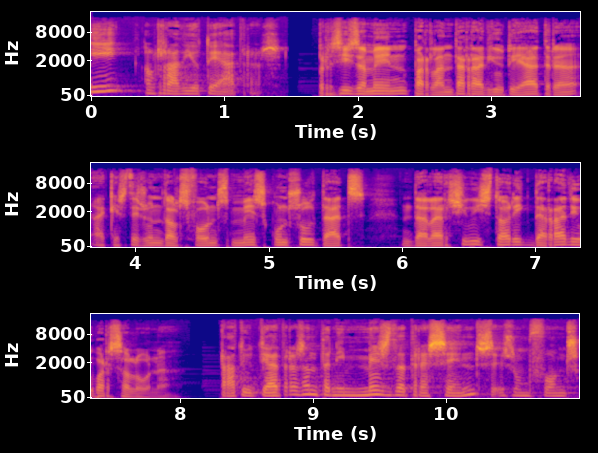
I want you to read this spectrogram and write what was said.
i els radioteatres. Precisament, parlant de radioteatre, aquest és un dels fons més consultats de l'Arxiu Històric de Ràdio Barcelona. Radioteatres en tenim més de 300, és un fons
